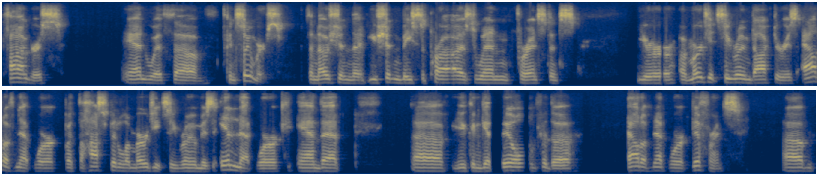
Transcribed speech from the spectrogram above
Congress and with uh, consumers. The notion that you shouldn't be surprised when, for instance, your emergency room doctor is out of network, but the hospital emergency room is in network, and that uh, you can get billed for the out of network difference. Um,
